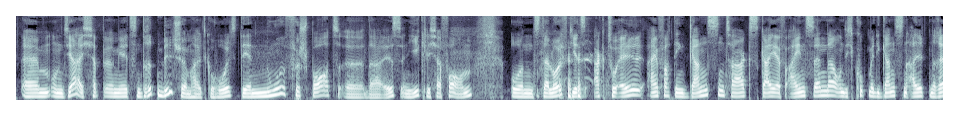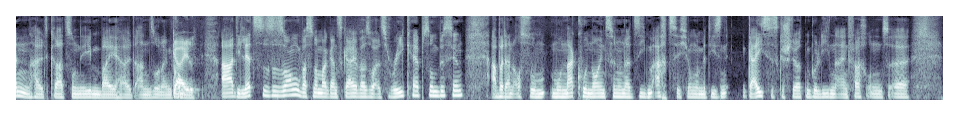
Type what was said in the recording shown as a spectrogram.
Ähm, und ja, ich habe äh, mir jetzt einen dritten Bildschirm halt geholt, der nur für Sport äh, da ist, in jeglicher Form. Und da läuft jetzt aktuell einfach den ganzen Tag Sky F1 Sender und ich gucke mir die ganzen alten Rennen halt gerade so nebenbei halt an. So, dann Geil. Kommt, ah, die letzte Saison, was nochmal ganz geil war, so als Recap so ein bisschen. Aber dann auch so Monaco 1987, Junge, mit diesen geistesgestörten Boliden einfach. Und äh,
